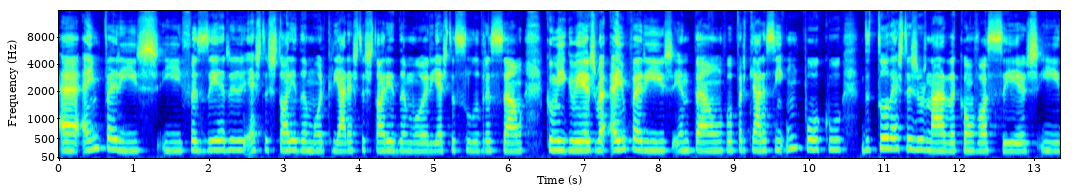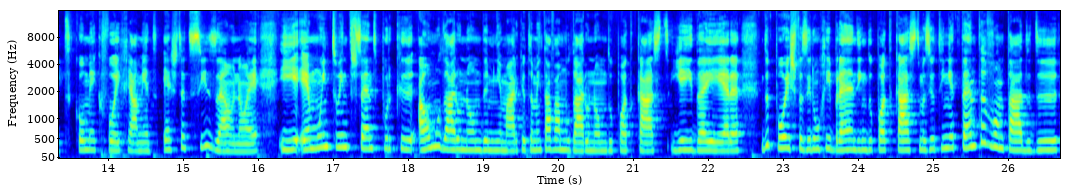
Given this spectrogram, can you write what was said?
uh, em Paris e fazer eh, esta história de amor, criar esta história de amor e esta celebração comigo mesma em Paris. Então vou partilhar assim um pouco de toda esta jornada com vocês e de como é que foi realmente esta decisão, não é? E é muito interessante porque ao mudar o nome da minha marca, eu também estava a mudar o nome do podcast podcast e a ideia era depois fazer um rebranding do podcast, mas eu tinha tanta vontade de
